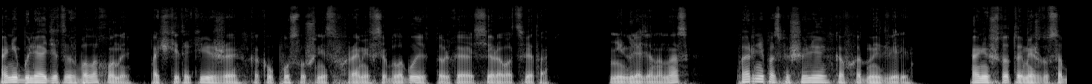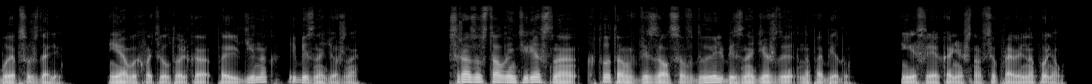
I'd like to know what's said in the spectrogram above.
Они были одеты в балахоны, почти такие же, как у послушниц в храме Всеблагой, только серого цвета. Не глядя на нас, парни поспешили ко входной двери. Они что-то между собой обсуждали. Я выхватил только поединок и безнадежно. Сразу стало интересно, кто там ввязался в дуэль без надежды на победу. Если я, конечно, все правильно понял.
